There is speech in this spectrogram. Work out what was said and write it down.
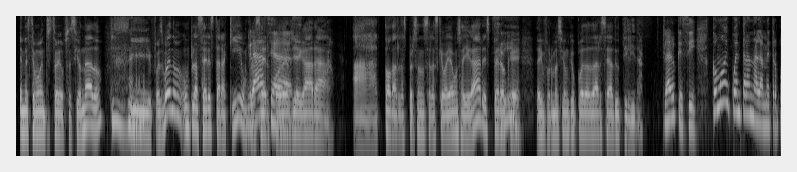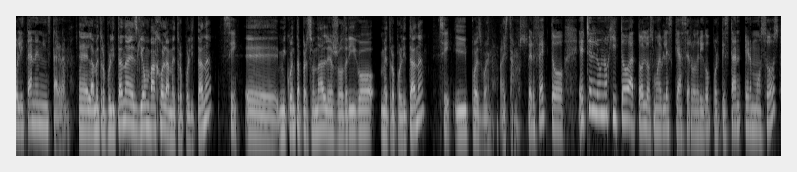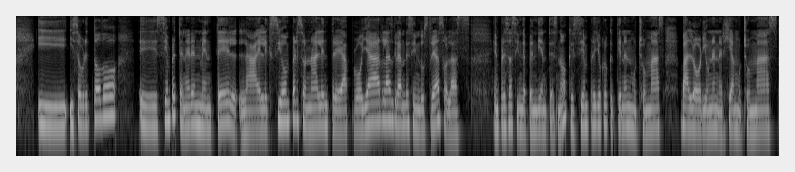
en este momento estoy obsesionado. y pues bueno, un placer estar aquí, un placer poder llegar a, a todas las personas a las que vayamos a llegar. Espero Sí. que la información que pueda dar sea de utilidad. Claro que sí. ¿Cómo encuentran a la metropolitana en Instagram? Eh, la metropolitana es guion bajo la metropolitana. Sí, Eh, mi cuenta personal es Rodrigo Metropolitana. sí. Y pues bueno, ahí estamos. Perfecto. Échenle un ojito a todos los muebles que hace Rodrigo porque están hermosos y, y sobre todo eh, siempre tener en mente la elección personal entre apoyar las grandes industrias o las empresas independientes, ¿no? Que siempre yo creo que tienen mucho más valor y una energía mucho más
